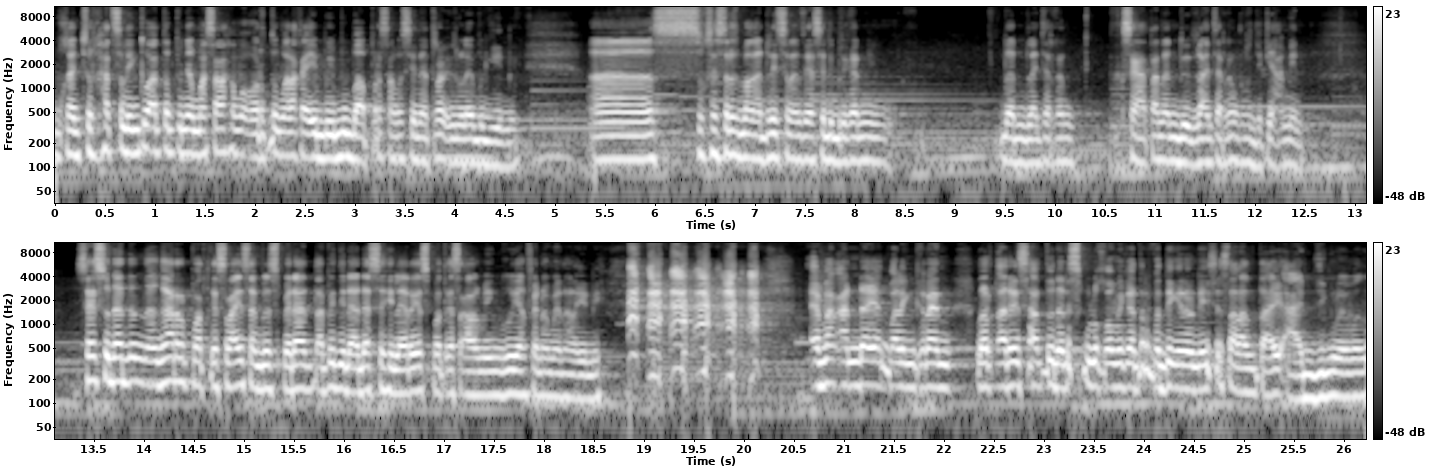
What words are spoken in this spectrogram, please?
bukan curhat selingkuh atau punya masalah sama ortu malah kayak ibu-ibu baper sama sinetron idolnya begini. Uh, sukses terus Bang Adri senantiasa diberikan dan dilancarkan kesehatan dan dilancarkan rezeki amin. Saya sudah dengar podcast lain sambil sepeda tapi tidak ada sehilarious podcast awal minggu yang fenomenal ini. Emang anda yang paling keren Lord Ari satu dari 10 komika terpenting Indonesia salam tai anjing lu emang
